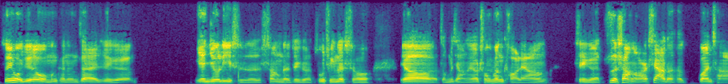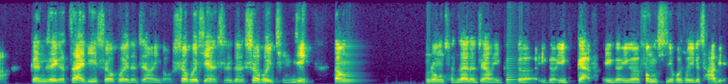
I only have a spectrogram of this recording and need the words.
所以我觉得我们可能在这个研究历史上的这个族群的时候，要怎么讲呢？要充分考量这个自上而下的和观察，跟这个在地社会的这样一种社会现实跟社会情境当中存在的这样一个一个一个 gap 一个一个缝隙或者说一个差别。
